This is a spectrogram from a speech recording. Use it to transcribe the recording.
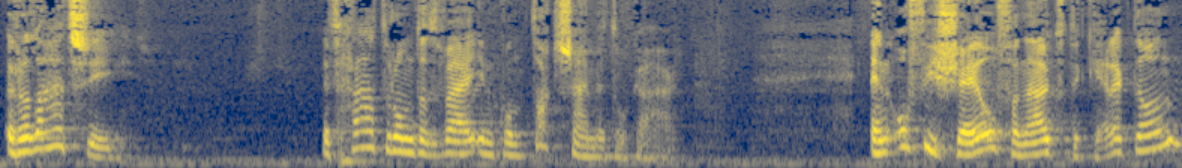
relatie. Het gaat erom dat wij in contact zijn met elkaar. En officieel vanuit de kerk dan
